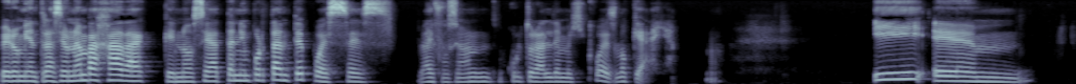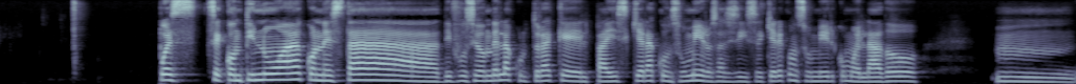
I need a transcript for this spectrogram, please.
Pero mientras sea una embajada que no sea tan importante, pues es la difusión cultural de México es lo que haya. Y em, pues se continúa con esta difusión de la cultura que el país quiera consumir. O sea, si se quiere consumir como el lado mm,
